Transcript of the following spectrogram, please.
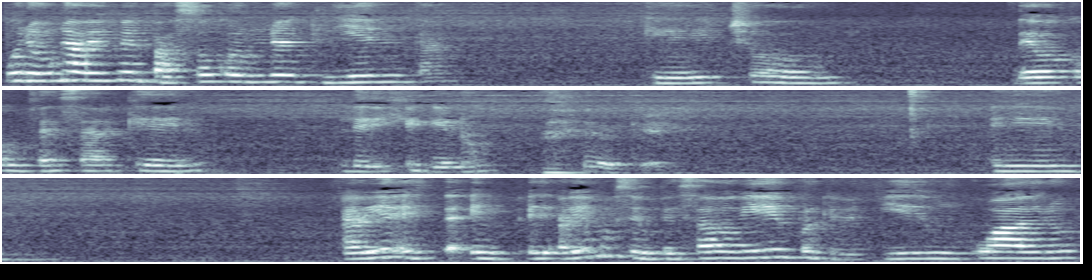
Bueno, una vez me pasó con una clienta que de hecho debo confesar que le dije que no. ok. Eh, había, em- eh, habíamos empezado bien porque me pide un cuadro.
